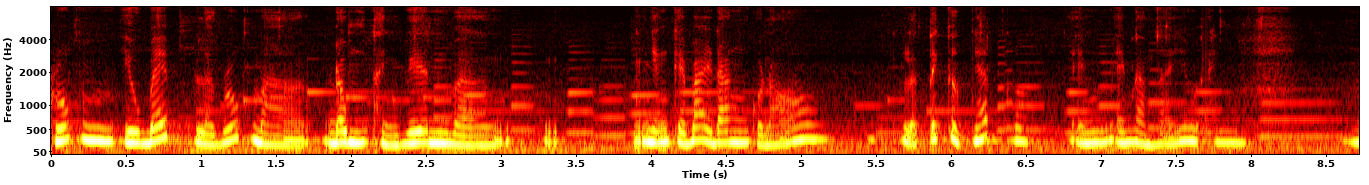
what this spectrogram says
group yêu bếp là group mà đông thành viên và những cái bài đăng của nó là tích cực nhất em em cảm thấy như vậy. Ừ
